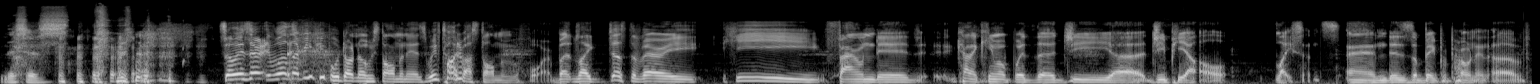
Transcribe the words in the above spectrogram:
this is so is there well there be people who don't know who Stallman is. We've talked about Stallman before, but like just a very he founded kind of came up with the G uh, GPL license and is a big proponent of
